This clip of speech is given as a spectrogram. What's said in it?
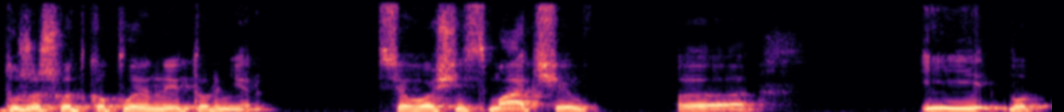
Дуже швидкоплинний турнір. Всього шість матчів. Е, і ну,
